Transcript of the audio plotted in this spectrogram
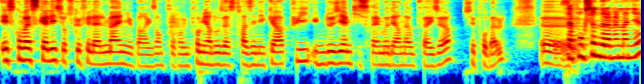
Est-ce qu'on va se caler sur ce que fait l'Allemagne, par exemple, pour une première dose AstraZeneca, puis une deuxième qui serait Moderna ou Pfizer? C'est probable. Euh, ça fonctionne de la même manière?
